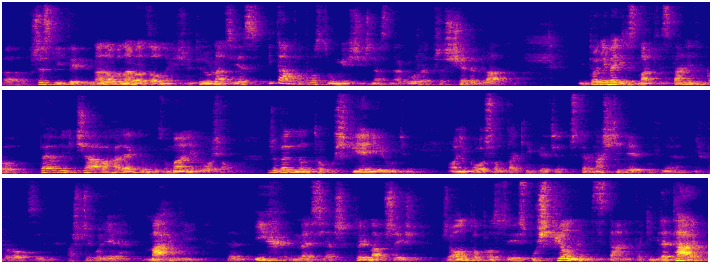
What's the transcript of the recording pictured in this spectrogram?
e, wszystkich tych na nowo narodzonych, jeśli tylu nas jest, i tam po prostu umieścić nas na górze przez 7 lat. I to nie będzie zmartwychwstanie, tylko w pełnych ciałach, ale jak to muzułmanie głoszą, że będą to uśpieni ludzie. Oni głoszą takich, wiecie, 14 wieków, nie? Ich prorocy, a szczególnie Mahdi, ten ich Mesjasz, który ma przyjść, że on po prostu jest w uśpionym stanie, takim letargu.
